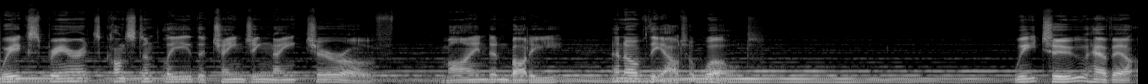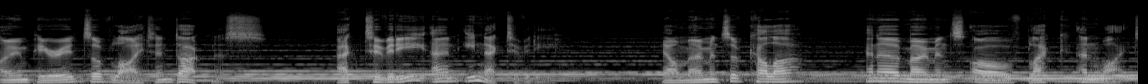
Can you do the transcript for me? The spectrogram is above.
we experience constantly the changing nature of mind and body and of the outer world. We too have our own periods of light and darkness, activity and inactivity our moments of colour, and our moments of black and white.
